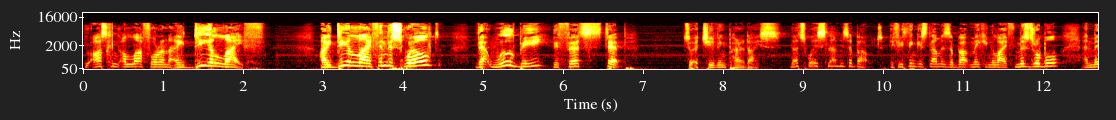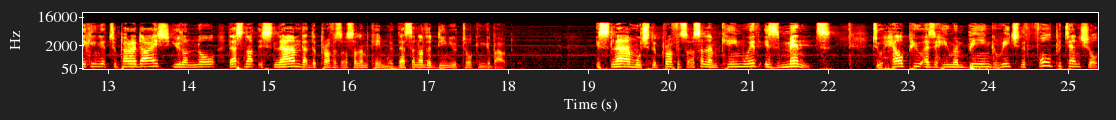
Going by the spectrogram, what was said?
you're asking Allah for an ideal life. Ideal life in this world that will be the first step to achieving paradise. That's what Islam is about. If you think Islam is about making life miserable and making it to paradise, you don't know. That's not Islam that the Prophet ﷺ came with. That's another deen you're talking about. Islam, which the Prophet ﷺ came with, is meant to help you as a human being reach the full potential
